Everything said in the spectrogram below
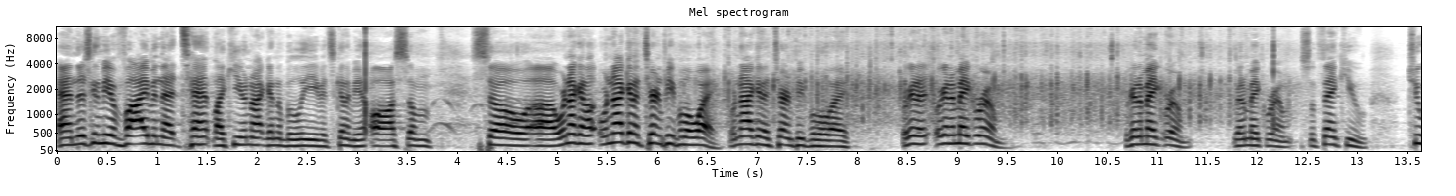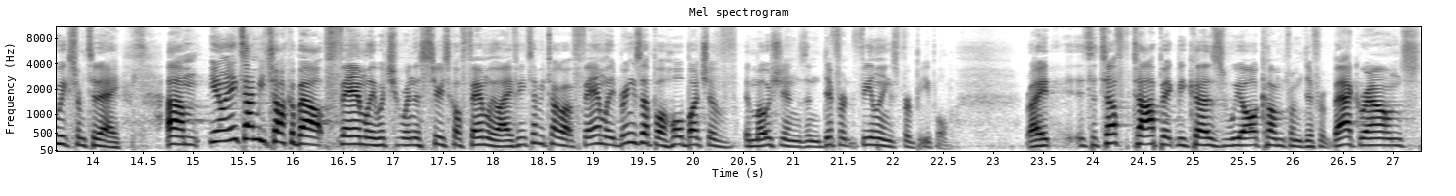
And there's going to be a vibe in that tent like you're not going to believe. It's going to be awesome. So uh, we're not going to we're not going to turn people away. We're not going to turn people away. We're going to we're going to make room. We're going to make room. We're going to make room. So thank you. Two weeks from today. Um, you know, anytime you talk about family, which we're in this series called Family Life, anytime you talk about family, it brings up a whole bunch of emotions and different feelings for people, right? It's a tough topic because we all come from different backgrounds.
